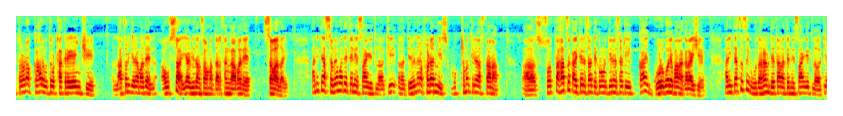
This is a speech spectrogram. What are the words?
मित्रांनो काल उद्धव ठाकरे यांची लातूर जिल्ह्यामधील औसा या विधानसभा मतदारसंघामध्ये सभा झाली. आणि त्या सभेमध्ये त्यांनी सांगितलं की देवेंद्र फडणवीस मुख्यमंत्री असताना अ, स्वतःचं काहीतरी साध्य करून घेण्यासाठी काय गोडबोलेपणा करायचे? आणि त्याचंच एक उदाहरण देताना त्यांनी सांगितलं की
